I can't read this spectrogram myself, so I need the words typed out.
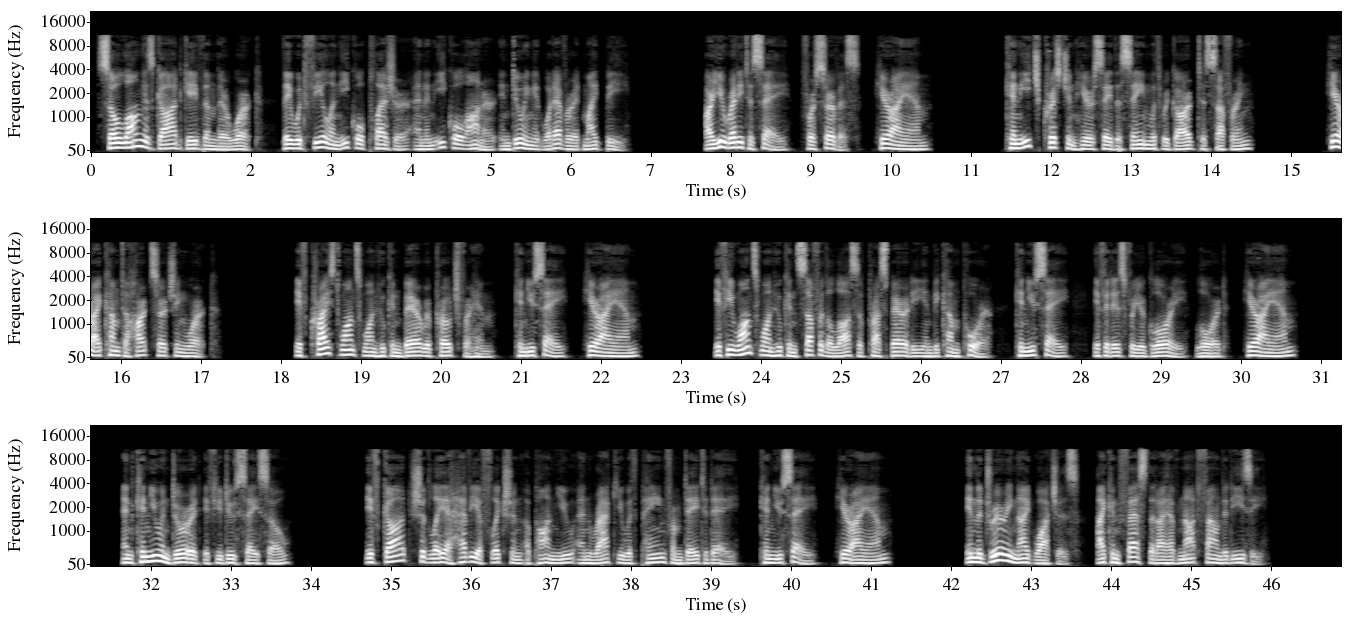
So long as God gave them their work, they would feel an equal pleasure and an equal honor in doing it whatever it might be. Are you ready to say, for service, here I am? Can each Christian here say the same with regard to suffering? Here I come to heart-searching work. If Christ wants one who can bear reproach for him, can you say, Here I am? If he wants one who can suffer the loss of prosperity and become poor, can you say, If it is for your glory, Lord, here I am? And can you endure it if you do say so? If God should lay a heavy affliction upon you and rack you with pain from day to day, can you say, Here I am? In the dreary night watches, I confess that I have not found it easy.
